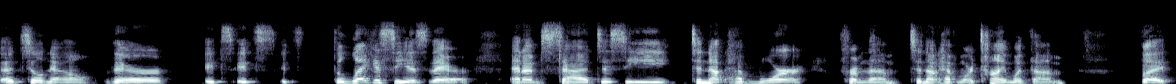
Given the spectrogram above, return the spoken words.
until now. There it's it's it's the legacy is there and I'm sad to see to not have more from them, to not have more time with them. But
